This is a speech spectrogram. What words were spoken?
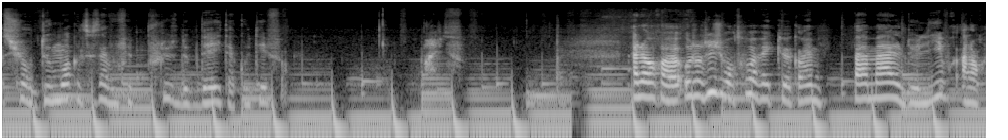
sur deux mois, comme ça ça vous fait plus d'updates à côté. Enfin, bref. Alors euh, aujourd'hui je vous retrouve avec euh, quand même pas mal de livres. Alors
